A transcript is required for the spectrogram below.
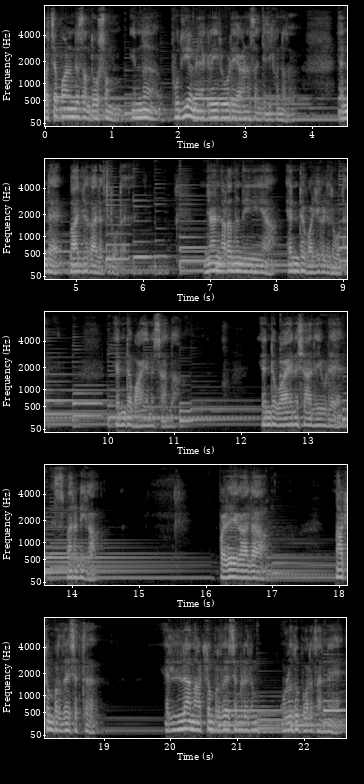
പച്ചപ്പാണിന്റെ സന്തോഷം ഇന്ന് പുതിയ മേഖലയിലൂടെയാണ് സഞ്ചരിക്കുന്നത് എന്റെ ബാല്യകാലത്തിലൂടെ. ഞാൻ നടന്നു നീങ്ങിയ എന്റെ വഴികളിലൂടെ എന്റെ വായനശാല എന്റെ വായനശാലയുടെ സ്മരണിക. പഴയകാല നാട്ടും പ്രദേശത്ത് എല്ലാ നാട്ടും പ്രദേശങ്ങളിലും ഉള്ളതുപോലെ തന്നെ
